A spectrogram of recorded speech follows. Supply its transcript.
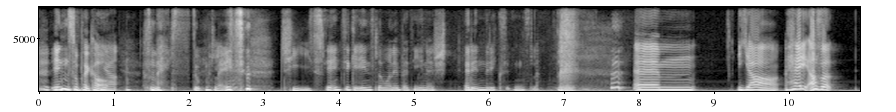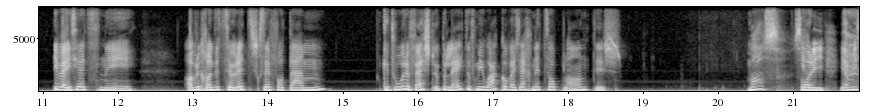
Inselbegabung. ja, Nein. es tut mir leid. Jeez. Die einzige Insel, die ich bediene, ist Erinnerungsinsel. ähm, ja, hey, also, ich weiß jetzt nicht. Aber ich könnte jetzt theoretisch gesehen von dem Getouren fest überlegt auf mein Wacko, weil es echt nicht so geplant ist. Was? Sorry, ich habe mein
